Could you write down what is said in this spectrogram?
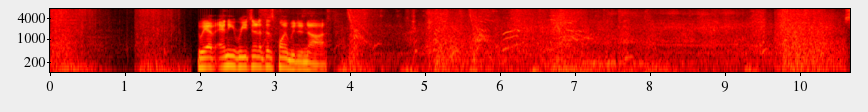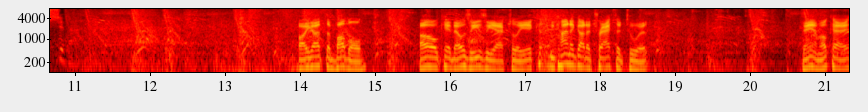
Do we have any region at this point? We do not. Oh, I got the bubble. Oh, okay, that was easy, actually. It, we kind of got attracted to it. Damn, okay.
